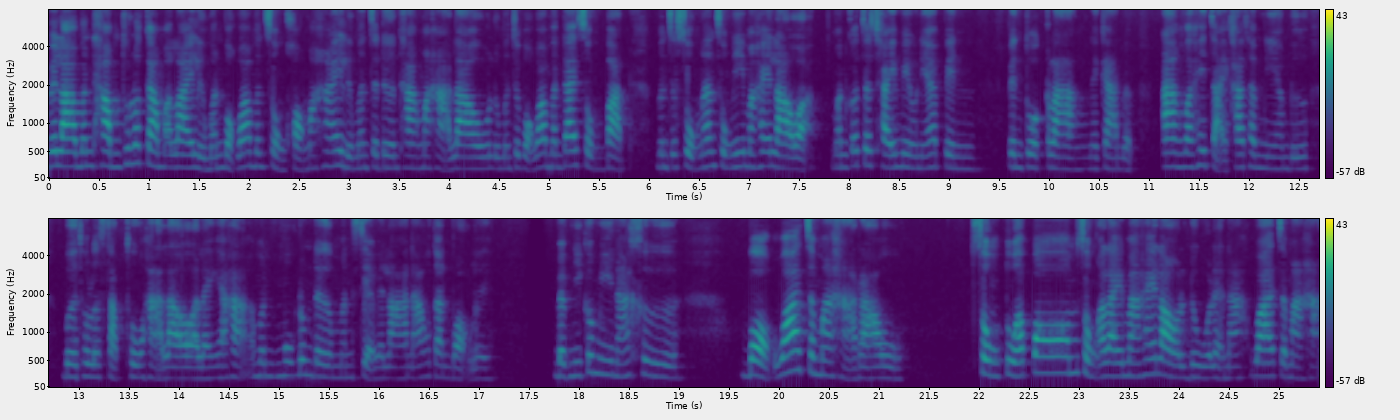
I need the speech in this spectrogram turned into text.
เวลามันทำธุรกรรมอะไรหรือมันบอกว่ามันส่งของมาให้ หรือมันจะเดินทางมาหาเรา หรือมันจะบอกว่ามันได้สมบัติ มันจะส่งนั่นส่งนี่มาให้เราอะ มันก็จะใช้เมลเนี้ยเป็นเป็นตัวกลางในการแบบ อ้างว่าให้จ่ายค่าธรรมเนียม หรือเบอร์โทรศัพท์โทรหาเราอะไรเงี้ยค่ะ มันมุกเดิมๆมันเสียเวลานะคุณตันบอกเลย แบบนี้ก็มีนะคือ บอกว่าจะมาหาเรา ส่งตั๋วปลอม ส่งอะไรมาให้เราดูเลยนะ ว่าจะมาหา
